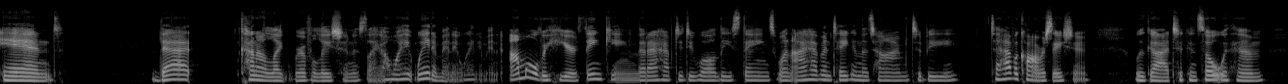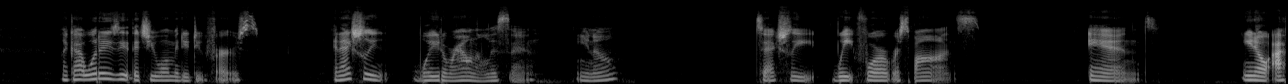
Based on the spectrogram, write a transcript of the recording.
And that kind of like revelation is like, oh, wait, wait a minute, wait a minute. I'm over here thinking that I have to do all these things when I haven't taken the time to be, to have a conversation with God, to consult with Him. Like, God, what is it that you want me to do first? And actually wait around and listen you know, to actually wait for a response. And, you know, I,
